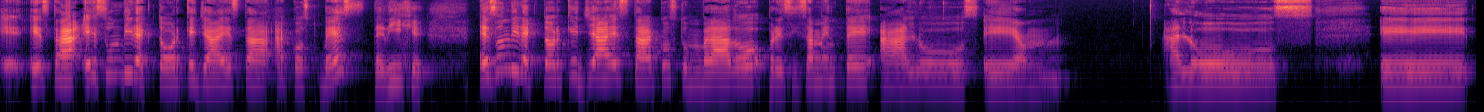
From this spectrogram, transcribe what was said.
eh, está, es un director que ya está acostumbrado, ¿ves? Te dije. Es un director que ya está acostumbrado precisamente a los, eh, um, a los, eh,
